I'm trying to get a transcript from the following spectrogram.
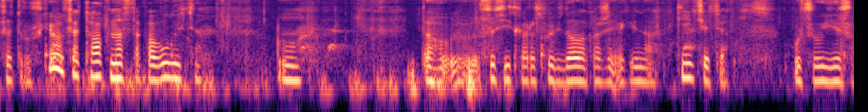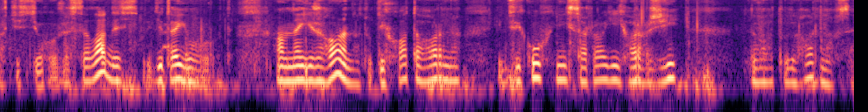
Ще трошки. Оце так, у нас така вулиця. О. Та е, сусідка розповідала, каже, як війна кінчиться, хочу уїжджати з цього вже села, десь дітей у город. А в неї ж гарно, тут і хата гарна, і дві кухні, і сараї, і гаражі. Два тут гарно все.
